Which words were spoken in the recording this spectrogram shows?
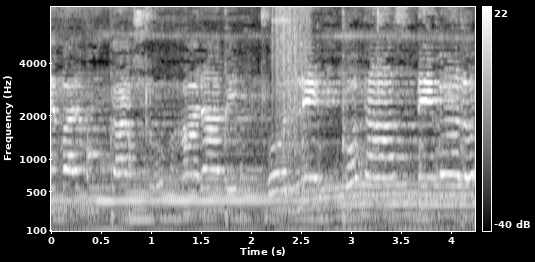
এবার মুখা হারাবে। বললে কথা আসতে বলো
